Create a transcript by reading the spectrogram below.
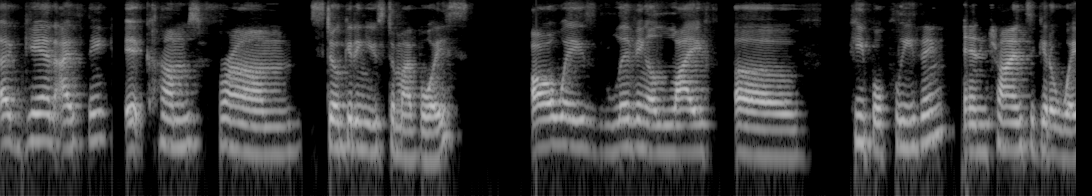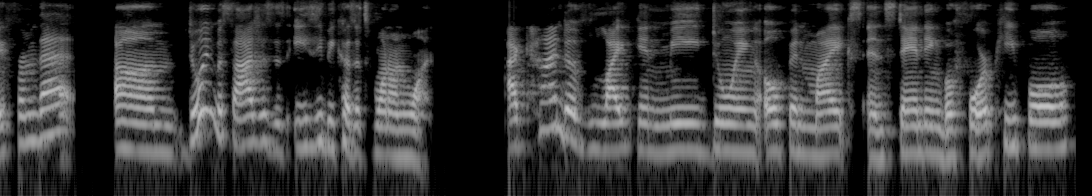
Again, I think it comes from still getting used to my voice, always living a life of people pleasing and trying to get away from that. Um, doing massages is easy because it's one on one. I kind of liken me doing open mics and standing before people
